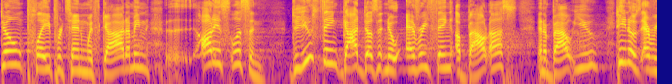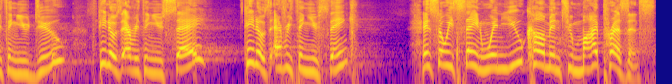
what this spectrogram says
Don't play pretend with God. I mean, uh, audience, listen. Do you think God doesn't know everything about us and about you? He knows everything you do, He knows everything you say, He knows everything you think. And so He's saying, when you come into my presence,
